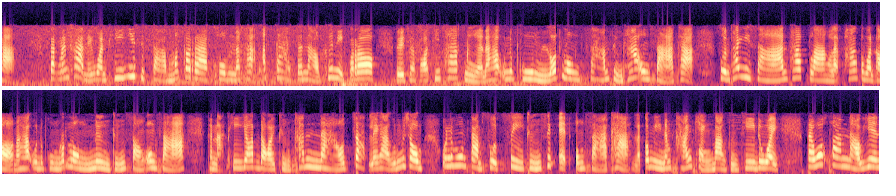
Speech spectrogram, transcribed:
ค่ะ จากนั้นค่ะในวันที่ 23 มกราคมนะคะ อากาศจะหนาวขึ้นอีกรอบ โดยเฉพาะที่ภาคเหนือนะคะ อุณหภูมิลดลง 3-5 องศาค่ะ ส่วนภาคอีสาน ภาคกลางและภาคตะวันออกนะคะ อุณหภูมิลดลง 1-2 องศา ขณะที่ยอดดอยถึงขั้นหนาวจัดเลยค่ะ คุณผู้ชม อุณหภูมิต่ำสุด 4-11 องศาค่ะ แล้วก็มีน้ำค้างแข็งบางพื้นที่ด้วย แต่ว่าความหนาวเย็น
